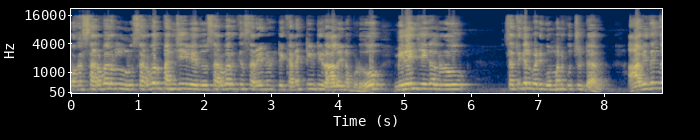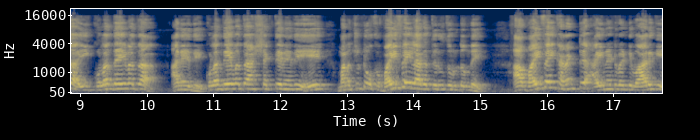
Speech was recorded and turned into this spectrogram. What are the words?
ఒక సర్వర్ సర్వర్ పనిచేయలేదు సర్వర్కి సరైనటువంటి కనెక్టివిటీ రాలేనప్పుడు మీరేం చేయగలరు? సతికలు పడి గుమ్మని కూర్చుంటారు. ఆ విధంగా ఈ కులదేవత అనేది కులదేవత శక్తి అనేది మన చుట్టూ ఒక వైఫై లాగా తిరుగుతూ ఉంటుంది. ఆ వైఫై కనెక్ట్ అయినటువంటి వారికి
